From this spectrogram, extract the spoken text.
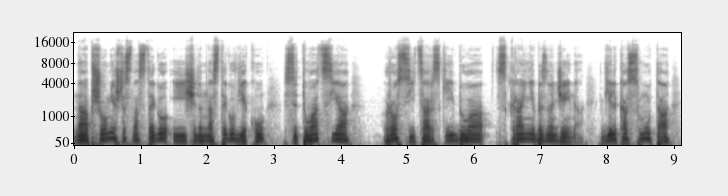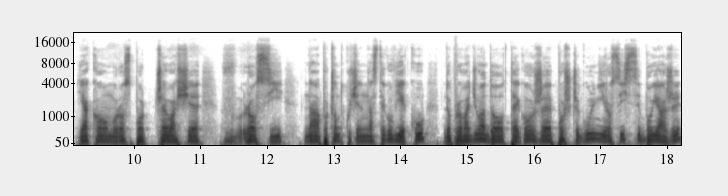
na przełomie XVI i XVII wieku sytuacja Rosji carskiej była skrajnie beznadziejna. Wielka smuta, jaką rozpoczęła się w Rosji na początku XVII wieku doprowadziła do tego, że poszczególni rosyjscy bojarzy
